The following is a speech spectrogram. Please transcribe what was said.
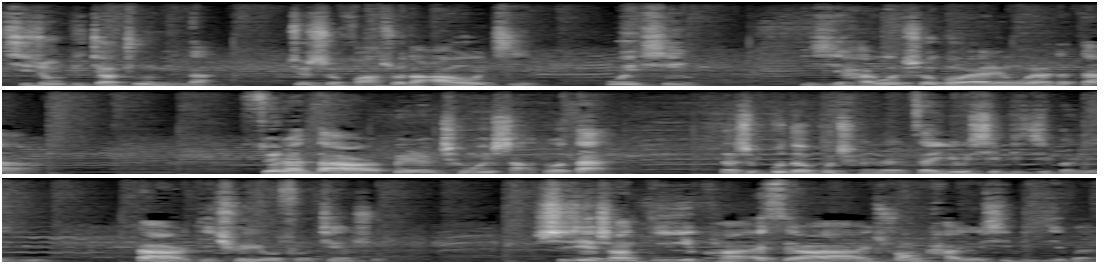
其中比较著名的就是华硕的 ROG、微星，以及还未收购 Alienware 的戴尔。虽然戴尔被人称为“傻多戴”，但是不得不承认，在游戏笔记本领域，戴尔的确有所建树。世界上第一款 SLI 双卡游戏笔记本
